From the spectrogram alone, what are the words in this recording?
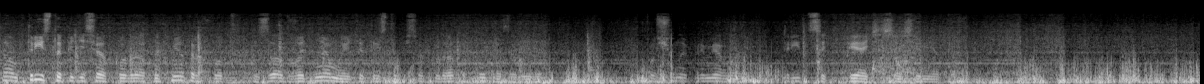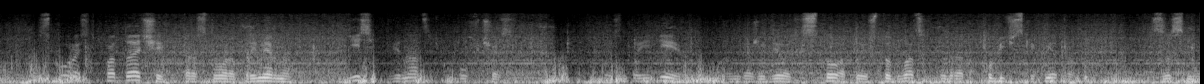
Там 350 квадратных метров. Вот за два дня мы эти 350 квадратных метров залили. Толщиной примерно 35 сантиметров. Скорость подачи раствора примерно 10-12 кубов в час. То есть, по идее, даже делать 100, а то и 120 квадратных кубических метров за смену.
